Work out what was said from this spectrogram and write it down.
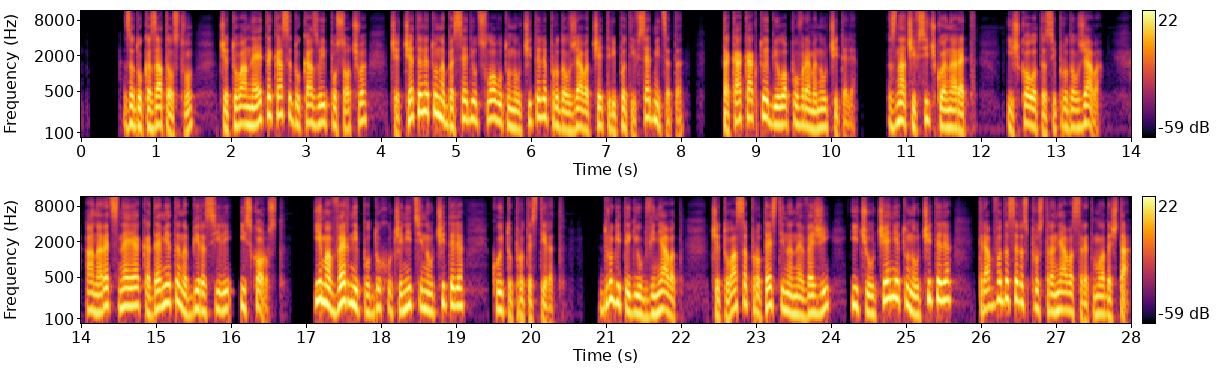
За доказателство, че това не е така, се доказва и посочва, че четенето на беседи от словото на учителя продължава четири пъти в седмицата, така както е било по време на учителя. Значи всичко е наред и школата си продължава, а наред с нея Академията набира сили и скорост. Има верни по дух ученици на учителя, които протестират. Другите ги обвиняват, че това са протести на невежи и че учението на учителя трябва да се разпространява сред младеща.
